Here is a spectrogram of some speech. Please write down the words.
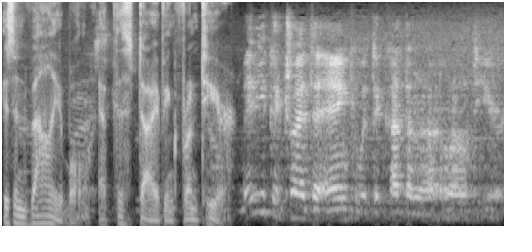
is invaluable at this diving frontier. Maybe you could try to anchor with the catamaran around here.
